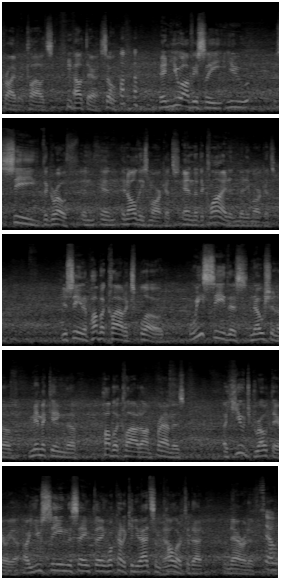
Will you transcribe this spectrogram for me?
private clouds out there. So, and you obviously, you see the growth in, in, in all these markets and the decline in many markets. You're seeing the public cloud explode. We see this notion of mimicking the public cloud on-prem as a huge growth area. Are you seeing the same thing? What kind of, can you add some yeah. color to that narrative? So,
